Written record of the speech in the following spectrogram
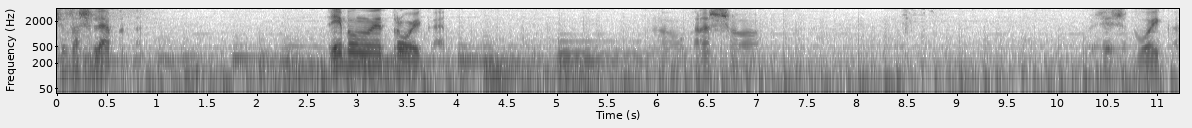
Что за шляпа-то? Требуемая тройка. Ну, хорошо. Здесь же двойка.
